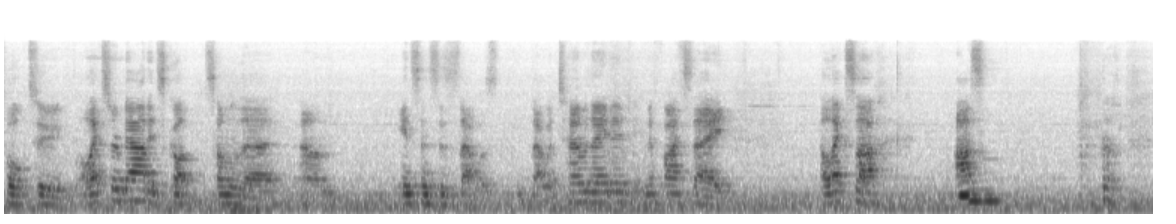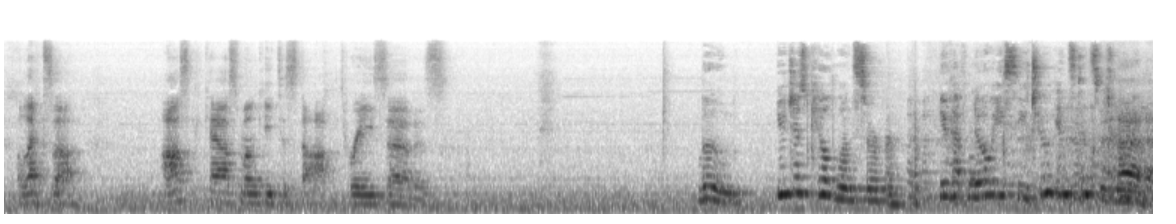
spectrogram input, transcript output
talked to Alexa about. It's got some of the um, instances that was that were terminated. And if I say, Alexa, ask, Alexa, ask Chaos Monkey to start three servers. Boom. You just killed one server. You have no EC2 instances running.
